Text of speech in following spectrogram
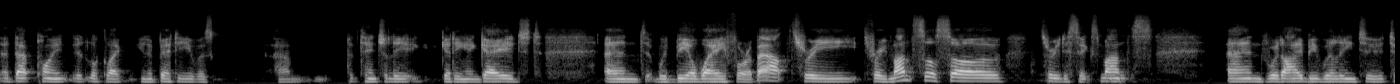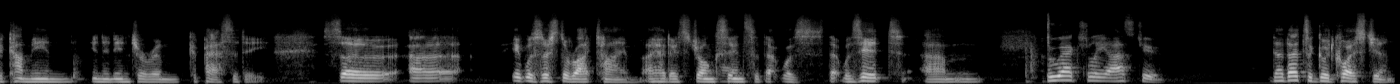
at that point, it looked like you know Betty was um, potentially getting engaged and would be away for about three three months or so, three to six months. And would I be willing to to come in in an interim capacity? So uh, it was just the right time. I had a strong sense that that was that was it. Um, Who actually asked you? now that's a good question.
